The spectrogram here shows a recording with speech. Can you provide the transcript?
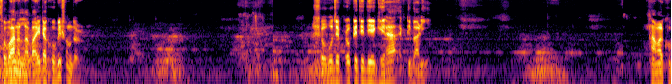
সোবান আল্লাহ বাড়িটা খুবই সুন্দর। সবুজে প্রকৃতি দিয়ে ঘেরা একটি বাড়ি। আমার খুব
